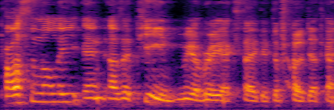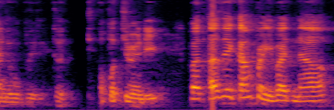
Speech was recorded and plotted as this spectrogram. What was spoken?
personally and as a team, we are very excited about that kind of opportunity. But as a company right now,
